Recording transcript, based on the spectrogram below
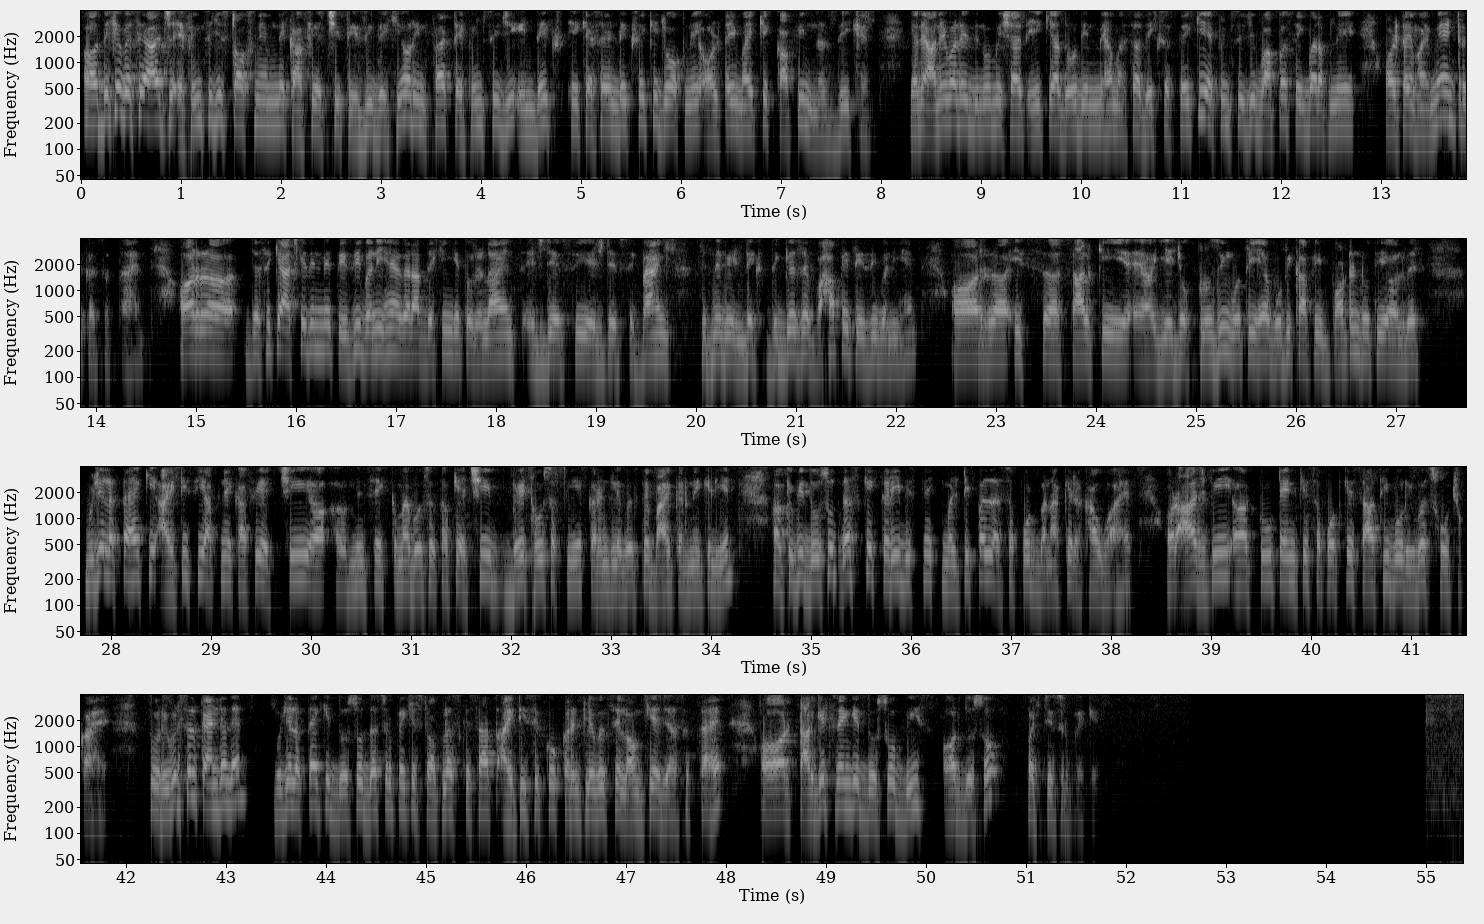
देखिए, वैसे आज एफएमसीजी स्टॉक्स में हमने काफ़ी अच्छी तेज़ी देखी और इनफैक्ट एफएमसीजी इंडेक्स एक ऐसा इंडेक्स है कि जो अपने ऑल टाइम हाई के काफ़ी नज़दीक है। यानी आने वाले दिनों में शायद एक या दो दिन में हम ऐसा देख सकते हैं कि एफ़ वापस एक बार अपने ऑल टाइम हाई में एंटर कर सकता है। और जैसे कि आज के दिन में तेज़ी बनी है, अगर आप देखेंगे तो Reliance H D F C H D F C bank जितने भी इंडेक्स दिग्गज है, वहाँ पर तेज़ी बनी है। और इस साल की ये जो क्लोजिंग होती है, वो भी काफ़ी इंपॉर्टेंट होती है ऑलवेज मुझे लगता है कि आईटीसी आपने काफ़ी अच्छी मीन्स एक मैं बोल सकता हूँ कि अच्छी बेट हो सकती है करंट लेवल्स पे बाय करने के लिए. क्योंकि 210 के करीब इसने एक मल्टीपल सपोर्ट बना के रखा हुआ है और आज भी टू टेन के सपोर्ट के साथ ही वो रिवर्स हो चुका है. तो रिवर्सल कैंडल है. मुझे लगता है कि दो सौ के स्टॉप लॉस के साथ आईटीसी को करंट लेवल से लॉन्ग किया जा सकता है और टारगेट्स रहेंगे 220 और 225 रुपए के.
